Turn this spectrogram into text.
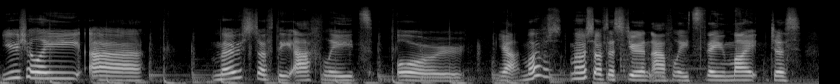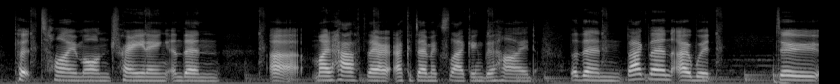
usually uh, most of the athletes or yeah most most of the student athletes they might just put time on training and then uh, might have their academics lagging behind. But then back then I would do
